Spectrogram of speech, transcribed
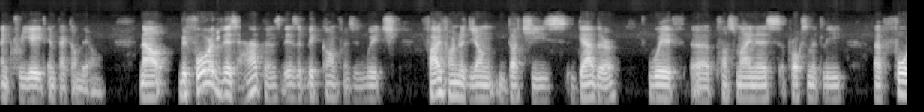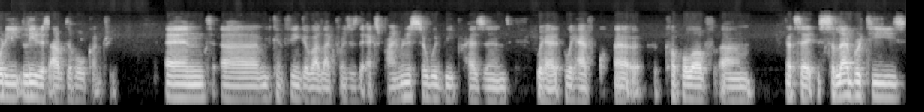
and create impact on their own. Now, before this happens, there's a big conference in which 500 young Dutchies gather with uh, plus minus approximately uh, 40 leaders out of the whole country. And um, you can think about, like, for instance, the ex prime minister would be present. We had we have uh, a couple of um, let's say celebrities,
